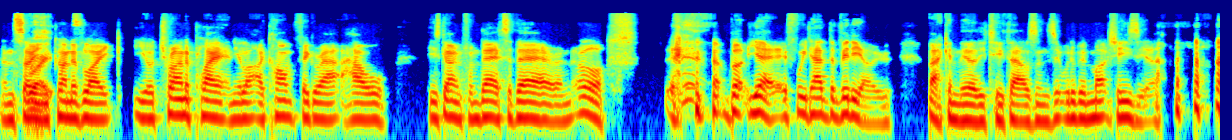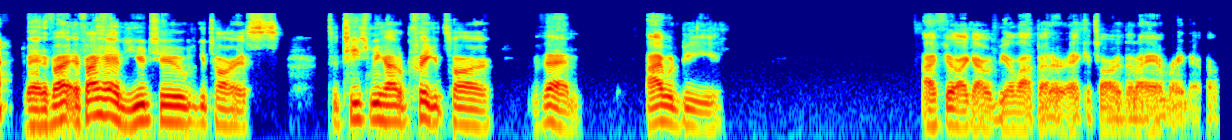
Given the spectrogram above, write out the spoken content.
And so you Right. kind of like you're trying to play it, and you're like, I can't figure out how he's going from there to there, and oh. but yeah, if we'd had the video back in the early 2000s, it would have been much easier. Man, if I if I had YouTube guitarists to teach me how to play guitar, then I would be I feel like I would be a lot better at guitar than I am right now.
